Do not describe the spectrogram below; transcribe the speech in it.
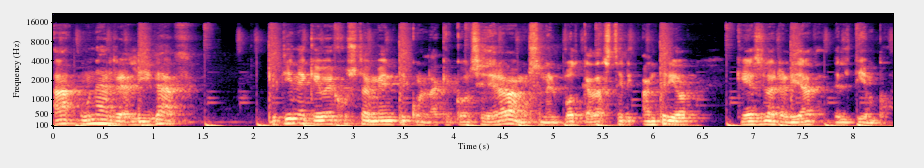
a una realidad que tiene que ver justamente con la que considerábamos en el podcast anterior que es la realidad del tiempo.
